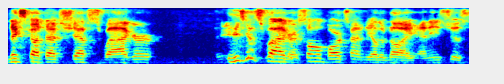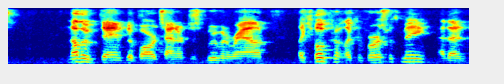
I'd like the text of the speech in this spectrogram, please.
Nick's got that chef swagger. He's got swagger. I saw him bartending the other night, and he's just another damn good bartender, just moving around. Like he'll like converse with me, and then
